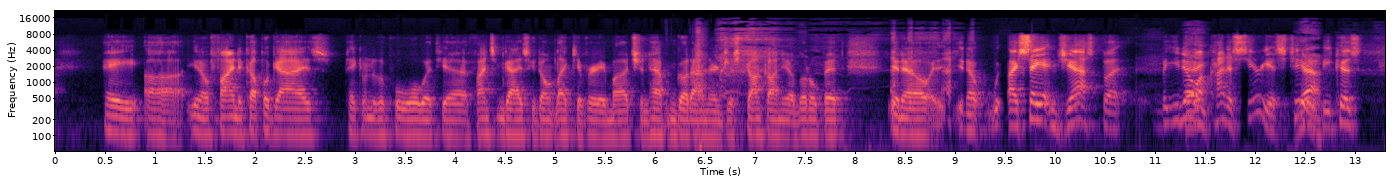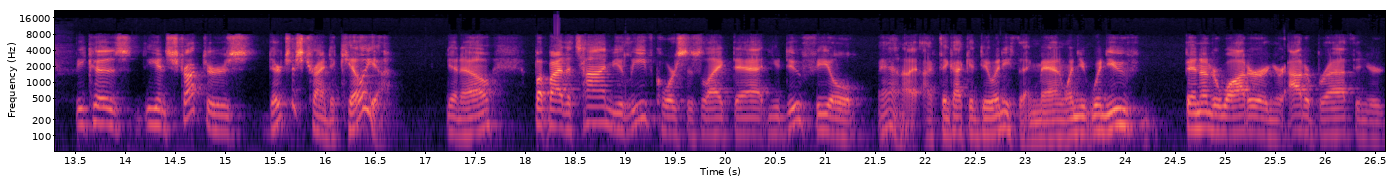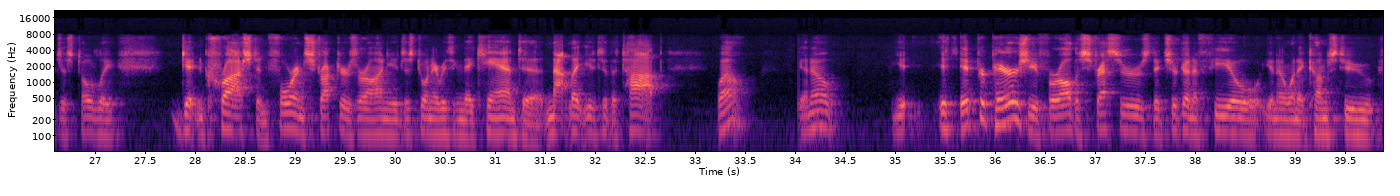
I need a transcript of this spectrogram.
hey, uh, you know, find a couple guys, take them to the pool with you. Find some guys who don't like you very much, and have them go down there and just dunk on you a little bit. You know, you know, I say it in jest, but but you know, hey. I'm kind of serious too yeah. because because the instructors they're just trying to kill you. You know, but by the time you leave courses like that, you do feel, man, I, I think I could do anything, man. When you when you've been underwater and you're out of breath and you're just totally getting crushed and four instructors are on you just doing everything they can to not let you to the top well you know it, it prepares you for all the stressors that you're going to feel you know when it comes to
